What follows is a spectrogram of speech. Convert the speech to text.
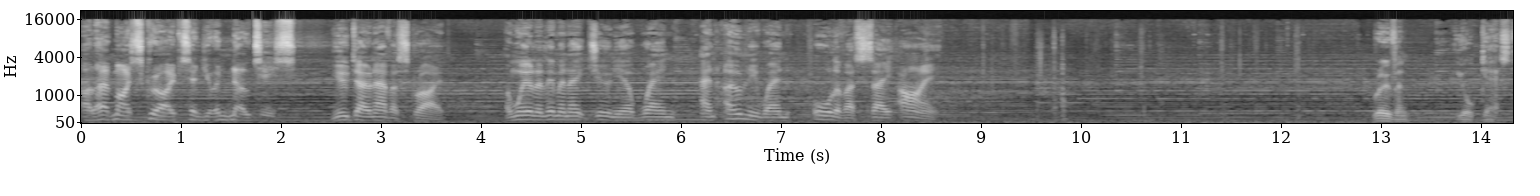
I'll have my scribe send you a notice. You don't have a scribe. And we'll eliminate Junior when, and only when, all of us say aye. Reuven, your guest.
